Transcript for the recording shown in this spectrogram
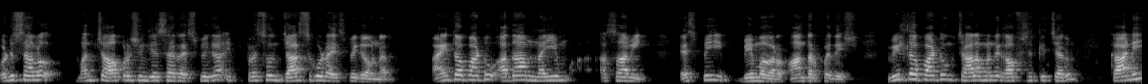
ఒడిశాలో మంచి ఆపరేషన్ చేశారు ఎస్పీగా ప్రస్తుతం జార్స్ కూడా ఎస్పీగా ఉన్నారు. ఆయనతో పాటు అదాం నయీం అసామి ఎస్పీ భీమవరం ఆంధ్రప్రదేశ్. వీళ్ళతో పాటు చాలా మందికి ఆఫీసర్కి ఇచ్చారు. కానీ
